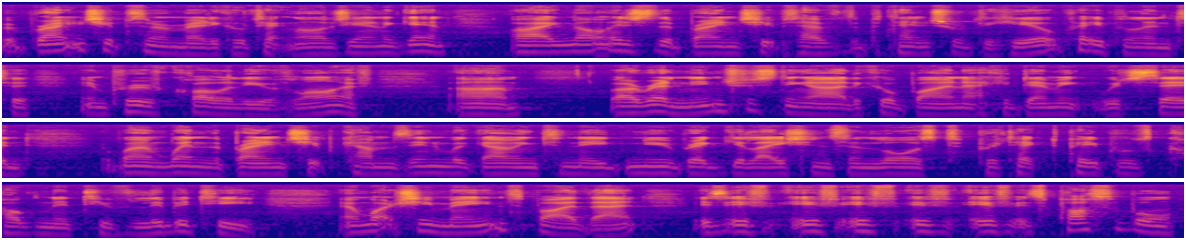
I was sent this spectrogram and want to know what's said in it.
But brain chips are a medical technology, and again, I acknowledge that brain chips have the potential to heal people and to improve quality of life. Um, I read an interesting article by an academic which said when, when the brain chip comes in, we're going to need new regulations and laws to protect people's cognitive liberty. And what she means by that is if, if, if, if, if it's possible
